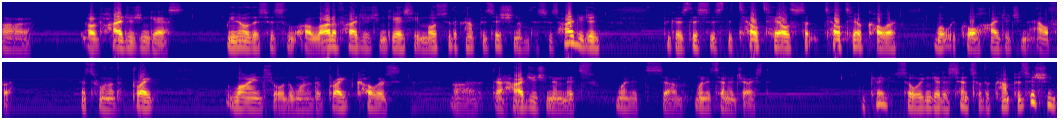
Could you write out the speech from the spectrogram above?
uh, of hydrogen gas. We know this is a lot of hydrogen gas here. Most of the composition of this is hydrogen because this is the telltale, telltale color, what we call hydrogen alpha. That's one of the bright lines or the, one of the bright colors uh, that hydrogen emits when it's, um, when it's energized. Okay, so we can get a sense of the composition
